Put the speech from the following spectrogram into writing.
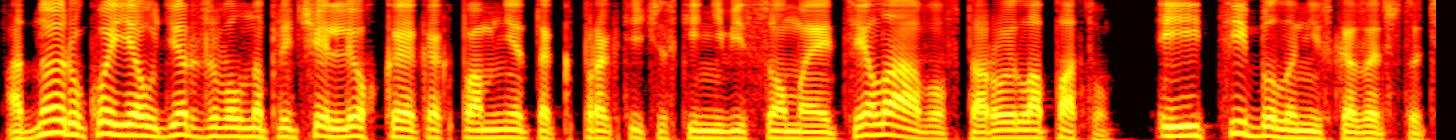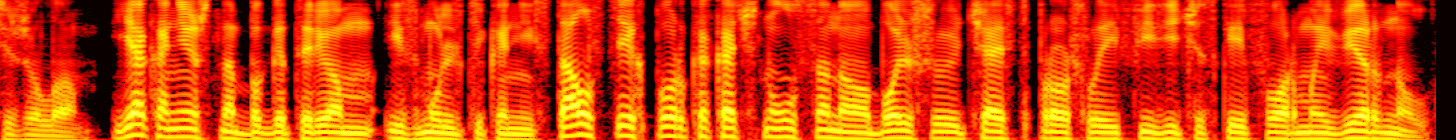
Одной рукой я удерживал на плече легкое, как по мне, так практически невесомое тело, а во второй — лопату. И идти было не сказать, что тяжело. Я, конечно, богатырем из мультика не стал с тех пор, как очнулся, но большую часть прошлой физической формы вернул.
